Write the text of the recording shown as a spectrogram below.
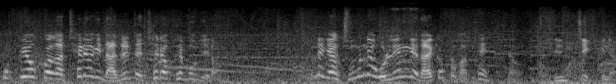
뽀삐 효과가 체력이 낮을 때 체력 회복이라. 근데 그냥 주문력 올리는 게 나을 것도 같아. 그냥 일찍 그냥.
